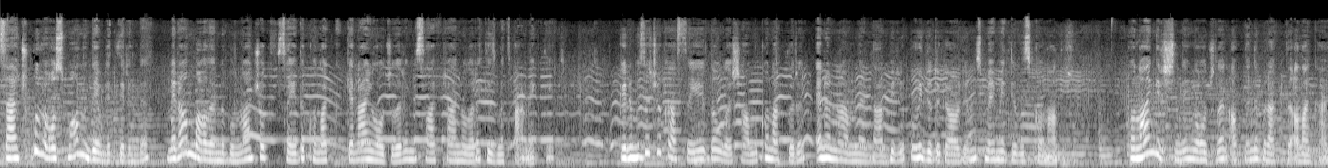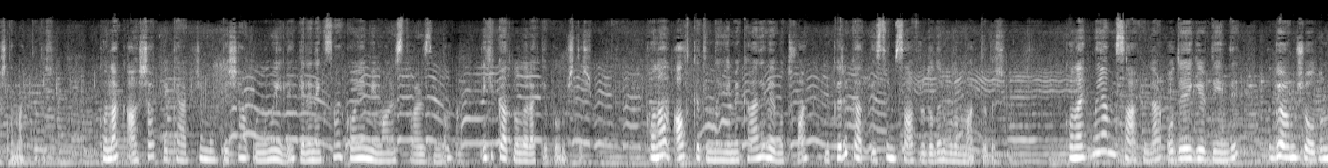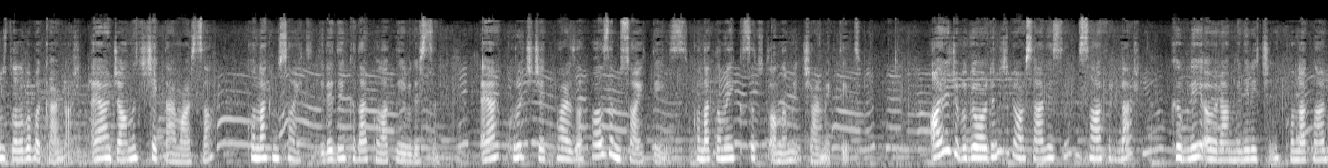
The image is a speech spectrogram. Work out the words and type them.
Selçuklu ve Osmanlı devletlerinde Meram bağlarında bulunan çok sayıda konak gelen yolculara misafirhane olarak hizmet vermekteydi. Günümüzde çok az sayıda ulaşan bu konakların en önemlilerinden biri bu videoda gördüğümüz Mehmet Yıldız Konağı'dır. Konağın girişinde yolcuların atlarını bıraktığı alan karşılamaktadır. Konak ahşap ve kerpiçin muhteşem uyumu ile geleneksel Konya mimarisi tarzında iki katlı olarak yapılmıştır. Konağın alt katında yemekhane ve mutfak, yukarı katta ise misafir odaları bulunmaktadır. Konaklayan misafirler odaya girdiğinde bu görmüş olduğunuz dolaba bakarlar. Eğer canlı çiçekler varsa konak müsait. Dilediğin kadar konaklayabilirsin. Eğer kuru çiçek varsa fazla müsait değiliz. Konaklamayı kısa tut anlamı içermekteydi. Ayrıca bu gördüğünüz görselde misafirler kıbleyi öğrenmeleri için konaklarda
